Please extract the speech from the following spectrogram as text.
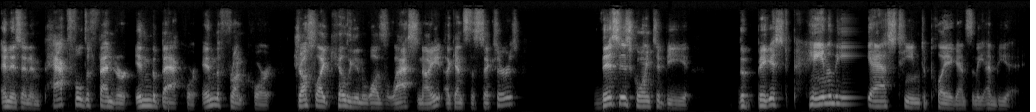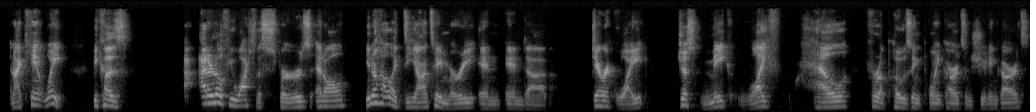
and is an impactful defender in the backcourt, in the front court, just like Killian was last night against the Sixers, this is going to be the biggest pain in the ass team to play against in the NBA. And I can't wait because I, I don't know if you watch the Spurs at all. You know how like Dejounte Murray and and uh, Derek White just make life hell for opposing point guards and shooting guards.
